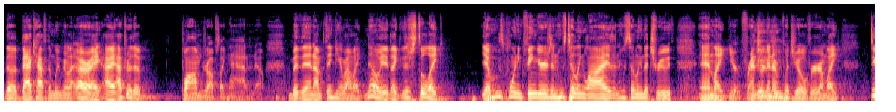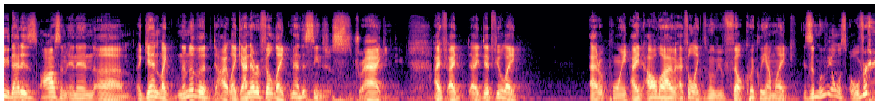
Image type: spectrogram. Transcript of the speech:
the back half of the movie, I'm like, all right, I, after the bomb drops. Like ah, I don't know. But then I'm thinking about I'm like no, it, like there's still like yeah, who's pointing fingers and who's telling lies and who's telling the truth and like your friends are gonna put you over. I'm like. Dude, that is awesome. And then um, again, like none of the di- like I never felt like man, this scene's just dragging, dude. I, I, I did feel like at a point, I although I, I felt like this movie felt quickly, I'm like, is the movie almost over?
